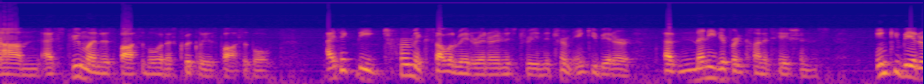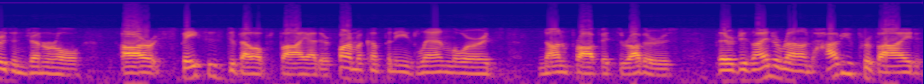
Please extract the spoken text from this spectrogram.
um, as streamlined as possible, and as quickly as possible. I think the term accelerator in our industry and the term incubator have many different connotations. Incubators in general are spaces developed by either pharma companies, landlords, nonprofits, or others that are designed around how do you provide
